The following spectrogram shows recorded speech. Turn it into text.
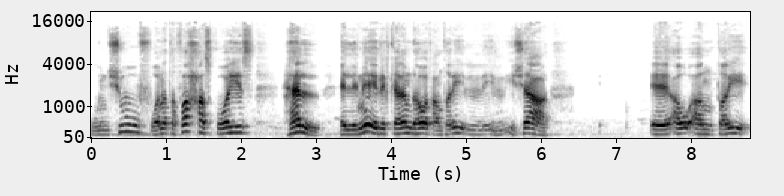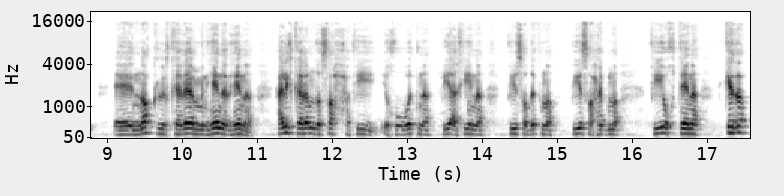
ونشوف ونتفحص كويس هل اللي نقل الكلام ده هو عن طريق ال- الإشاعة آه، أو عن طريق آه، نقل الكلام من هنا لهنا هل الكلام ده صح في إخوتنا في أخينا في صديقنا في صاحبنا في أختنا كده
